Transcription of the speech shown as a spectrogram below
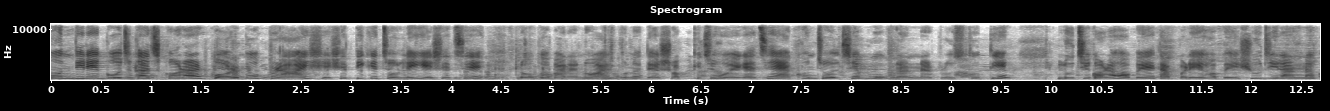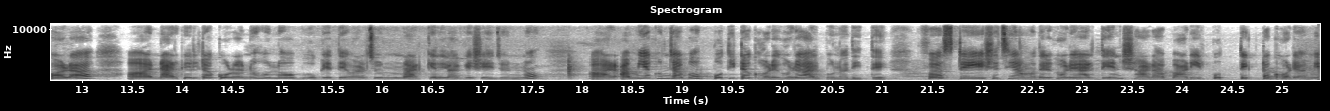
মন্দিরে গোছগাছ করার পর্ব প্রায় শেষের দিকে চলেই এসেছে। নৌকা বানানো, আলপনা দেওয়া সব কিছু হয়ে গেছে। এখন চলছে ভোগ রান্নার প্রস্তুতি। লুচি করা হবে, তারপরে হবে সুজি রান্না করা। আর নারকেলটা কোরানো হলো, ভোগে দেওয়ার জন্য নারকেল লাগে সেই জন্য। আর আমি এখন যাব প্রতিটা ঘরে ঘরে আলপনা দিতে। ফার্স্টেই এসেছি আমাদের ঘরে আর দেন সারা বাড়ির প্রত্যেকটা ঘরে আমি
